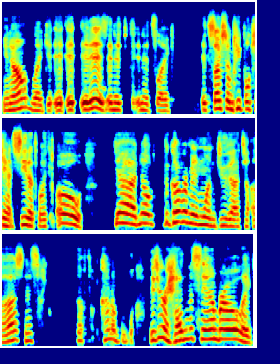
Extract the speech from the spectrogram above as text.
you know, like it, it, it is. And it's and it's like it sucks when people can't see that. They're like, oh yeah, no, the government wouldn't do that to us. And it's like the fuck kind of is your head in the sand, bro? Like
